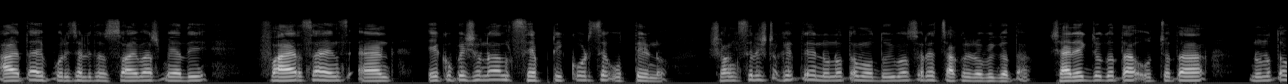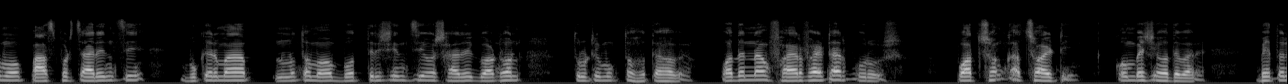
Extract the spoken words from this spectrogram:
আওতায় পরিচালিত ছয় মাস মেয়াদী fire science and occupational safety কোর্সে উত্তীর্ণ। সংশ্লিষ্ট ক্ষেত্রে ন্যূনতম দুই বছরের চাকরির অভিজ্ঞতা। শারীরিক যোগ্যতা, উচ্চতা, ন্যূনতম পাঁচ ফুট চার ইঞ্চি, বুকের মাপ ন্যূনতম বত্রিশ ইঞ্চি ও শারীরিক গঠন ত্রুটিমুক্ত হতে হবে। পদের নাম ফায়ার ফাইটার পুরুষ। পদ সংখ্যা ছয়টি, কম বেশি হতে পারে। বেতন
